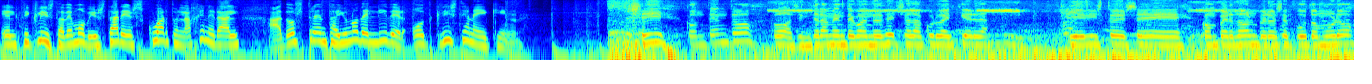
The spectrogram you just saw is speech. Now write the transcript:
El ciclista de Movistar es cuarto en la general a 2.31 del líder Odd Christian Eikin. Sí, contento. Sinceramente, cuando he hecho la curva izquierda y he visto ese, con perdón, pero ese puto muro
